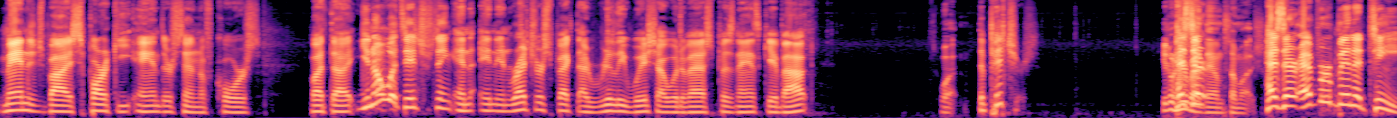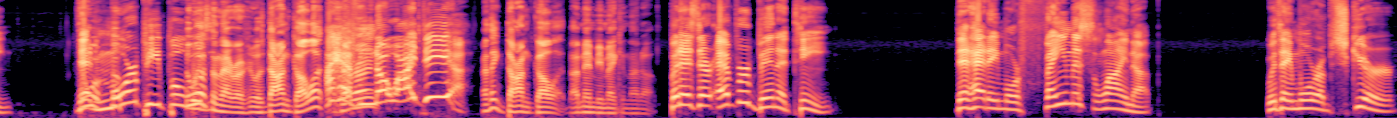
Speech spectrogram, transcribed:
managed by Sparky Anderson, of course. But uh, you know what's interesting, and, and in retrospect, I really wish I would have asked Posnanski about? What? The pitchers. You don't hear about there- them so much. Has there ever been a team that Who- more people Who would... was in that rush? It was Don Gullett? I have right? no idea. I think Don Gullett. I may be making that up. But has there ever been a team that had a more famous lineup with a more obscure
